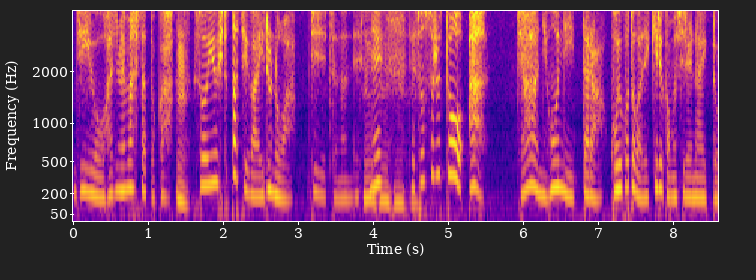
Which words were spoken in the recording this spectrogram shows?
事業を始めましたとか、うん。そういう人たちがいるのは事実なんですね。うんうんうんうんでそうするとあじゃあ日本に行ったらこういうことができるかもしれないと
